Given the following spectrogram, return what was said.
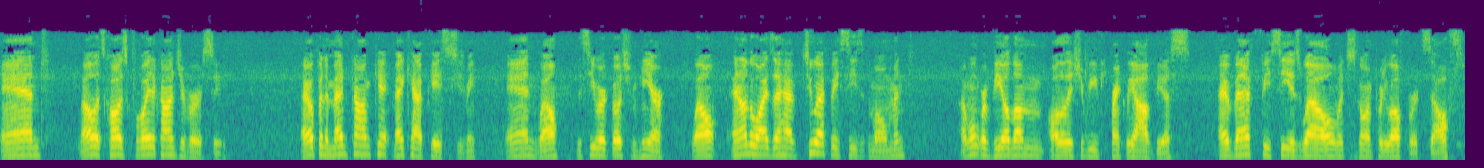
and well, it's caused quite a controversy. I opened a Medcom ca- MedCab case, excuse me, and well, to see where it goes from here. Well, and otherwise, I have two FACs at the moment. I won't reveal them, although they should be frankly obvious. I have an FPC as well, which is going pretty well for itself.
